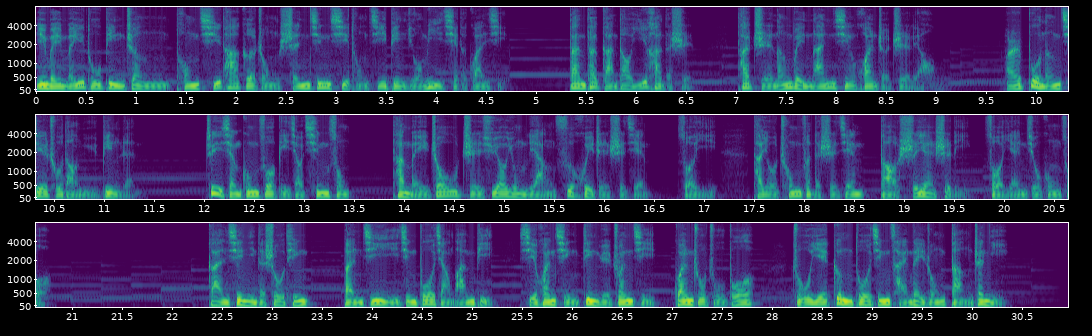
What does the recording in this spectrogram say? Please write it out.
因为梅毒病症同其他各种神经系统疾病有密切的关系。但他感到遗憾的是，他只能为男性患者治疗，而不能接触到女病人。这项工作比较轻松，他每周只需要用两次会诊时间，所以他有充分的时间到实验室里做研究工作。感谢您的收听，本集已经播讲完毕。喜欢请订阅专辑，关注主播主页，更多精彩内容等着你。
